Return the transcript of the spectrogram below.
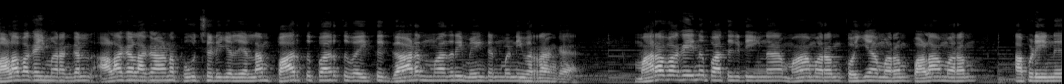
பல வகை மரங்கள் அழகழகான பூச்செடிகள் எல்லாம் பார்த்து பார்த்து வைத்து கார்டன் மாதிரி மெயின்டைன் பண்ணி வர்றாங்க. மர வகைன்னு பார்த்துக்கிட்டிங்கன்னா மாமரம் கொய்யா மரம் பலாமரம் அப்படின்னு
